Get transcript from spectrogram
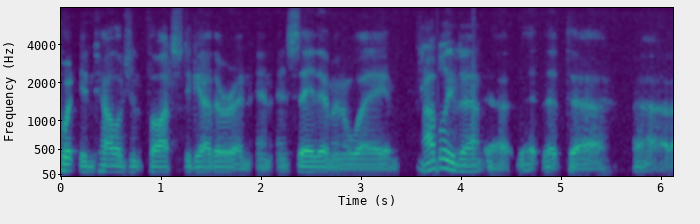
put intelligent thoughts together and, and, and say them in a way and I believe that. uh, that that uh, uh,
